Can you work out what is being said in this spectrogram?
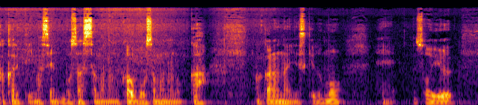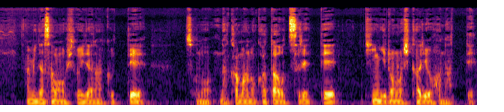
書かれていません。菩薩様なのかお坊様なのか。わからないですけども、えー、そういう阿弥陀様お一人ではなくってその仲間の方を連れて金色の光を放って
